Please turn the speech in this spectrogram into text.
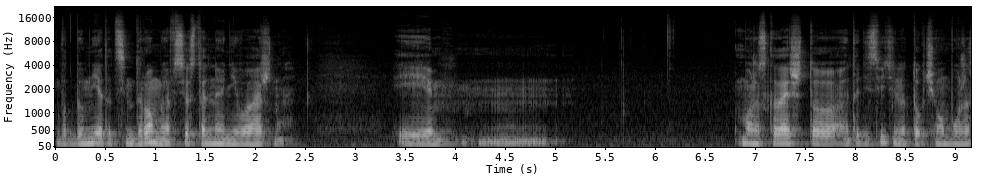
вот бы мне этот синдром, и все остальное не важно. И можно сказать, что это действительно то, к чему можно,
